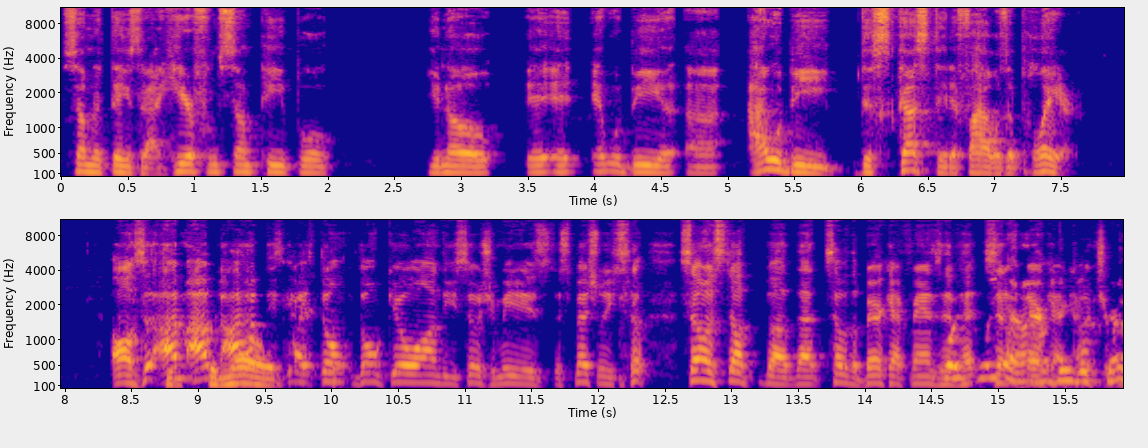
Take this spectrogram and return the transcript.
some of the things that I hear from some people, you know, it it, it would be uh, I would be disgusted if I was a player. Oh, so I'm, I'm, I hope these guys don't don't go on these social medias, especially so, some of the stuff uh, that some of the Bearcat fans have Well, had well, said yeah, on I'd Bearcat country.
